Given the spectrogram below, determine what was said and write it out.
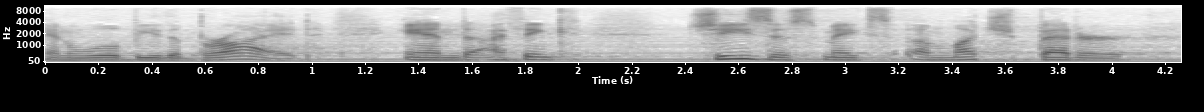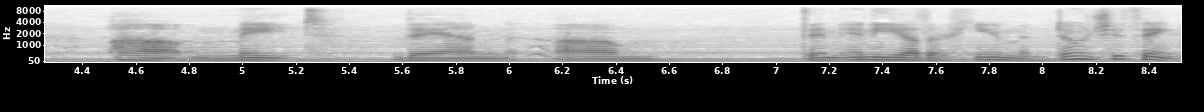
and we'll be the bride. And I think Jesus makes a much better uh, mate than, um, than any other human, don't you think?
